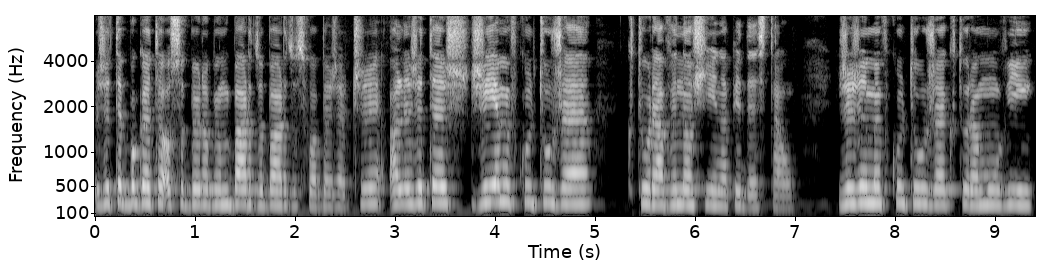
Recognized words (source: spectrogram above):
że te bogate osoby robią bardzo, bardzo słabe rzeczy, ale że też żyjemy w kulturze, która wynosi je na piedestał. Że żyjemy w kulturze, która mówi,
